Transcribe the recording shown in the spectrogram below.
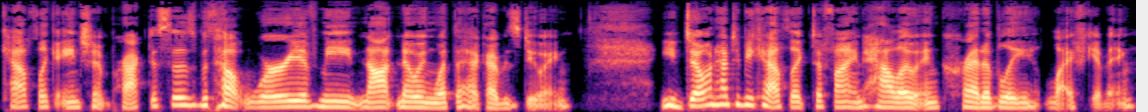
Catholic ancient practices without worry of me not knowing what the heck I was doing. You don't have to be Catholic to find Hallow incredibly life giving.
